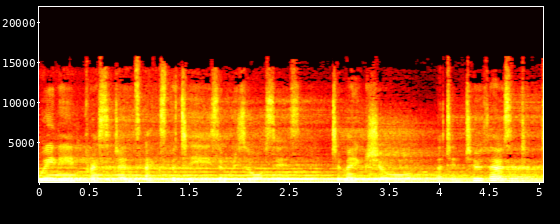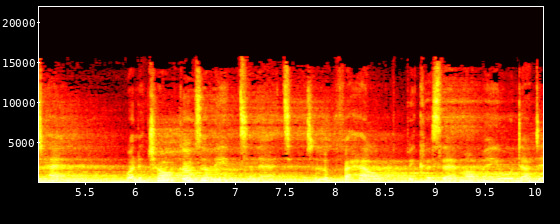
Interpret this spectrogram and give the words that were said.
We need Precedent's expertise and resources to make sure that in 2010, when a child goes on the internet to look for help because their mommy or daddy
